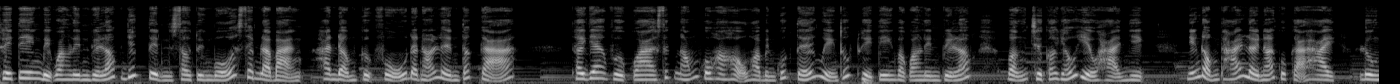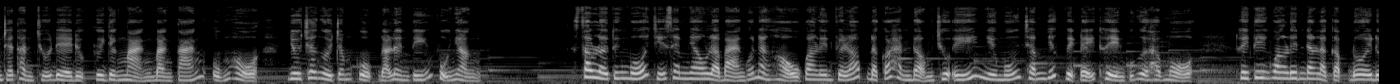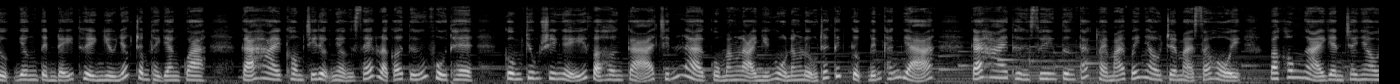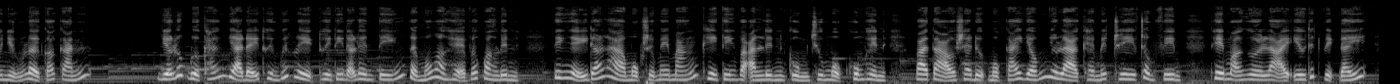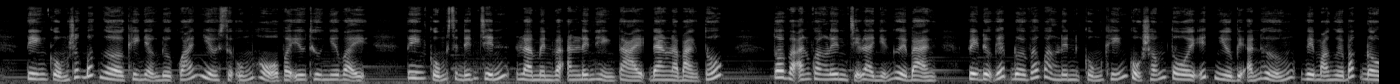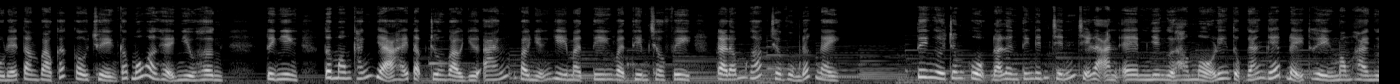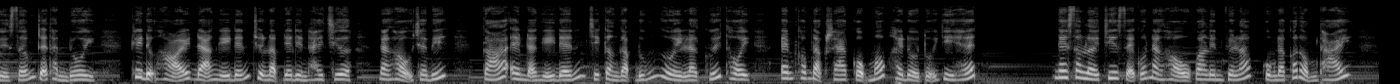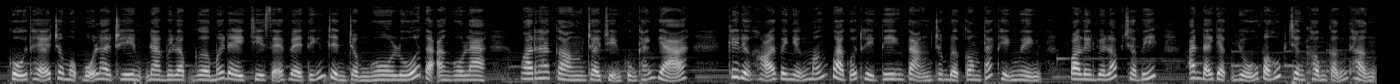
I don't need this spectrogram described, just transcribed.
Thùy Tiên bị Quang Linh Vlog dứt tình sau tuyên bố xem là bạn, hành động cực phủ đã nói lên tất cả. Thời gian vừa qua, sức nóng của Hoa hậu Hòa bình quốc tế Nguyễn Thúc Thùy Tiên và Quang Linh Vlog vẫn chưa có dấu hiệu hạ nhiệt. Những động thái lời nói của cả hai luôn trở thành chủ đề được cư dân mạng bàn tán, ủng hộ, dù cho người trong cuộc đã lên tiếng phủ nhận. Sau lời tuyên bố chỉ xem nhau là bạn của nàng hậu, Quang Linh Vlog đã có hành động chú ý như muốn chấm dứt việc đẩy thuyền của người hâm mộ. Thùy Tiên Quang Linh đang là cặp đôi được dân tình đẩy thuyền nhiều nhất trong thời gian qua. Cả hai không chỉ được nhận xét là có tướng phu thê, cùng chung suy nghĩ và hơn cả chính là cùng mang lại những nguồn năng lượng rất tích cực đến khán giả. Cả hai thường xuyên tương tác thoải mái với nhau trên mạng xã hội và không ngại dành cho nhau những lời có cánh. Giữa lúc được khán giả đẩy thuyền quyết liệt, Thùy Tiên đã lên tiếng về mối quan hệ với Quang Linh. Tiên nghĩ đó là một sự may mắn khi Tiên và anh Linh cùng chung một khung hình và tạo ra được một cái giống như là chemistry trong phim, thì mọi người lại yêu thích việc đấy. Tiên cũng rất bất ngờ khi nhận được quá nhiều sự ủng hộ và yêu thương như vậy. Tiên cũng xin đính chính là mình và anh Linh hiện tại đang là bạn tốt. Tôi và anh Quang Linh chỉ là những người bạn. Việc được ghép đôi với Quang Linh cũng khiến cuộc sống tôi ít nhiều bị ảnh hưởng vì mọi người bắt đầu để tâm vào các câu chuyện, các mối quan hệ nhiều hơn. Tuy nhiên, tôi mong khán giả hãy tập trung vào dự án, vào những gì mà Tiên và Team Châu Phi đã đóng góp cho vùng đất này. Tuy người trong cuộc đã lên tiếng đính chính chỉ là anh em, nhưng người hâm mộ liên tục gán ghép đẩy thuyền mong hai người sớm trở thành đôi. Khi được hỏi đã nghĩ đến chuyện lập gia đình hay chưa, nàng hậu cho biết, có em đã nghĩ đến, chỉ cần gặp đúng người là cưới thôi, em không đặt ra cột mốc hay độ tuổi gì hết. Ngay sau lời chia sẻ của nàng hậu, Quang Linh Vlog cũng đã có động thái. Cụ thể, trong một buổi livestream, nam vlogger mới đây chia sẻ về tiến trình trồng ngô lúa tại Angola, ngoài ra còn trò chuyện cùng khán giả. Khi được hỏi về những món quà của Thùy Tiên tặng trong đợt công tác thiện nguyện, Quang Linh Vlog cho biết anh đã giặt vũ và hút chân không cẩn thận.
